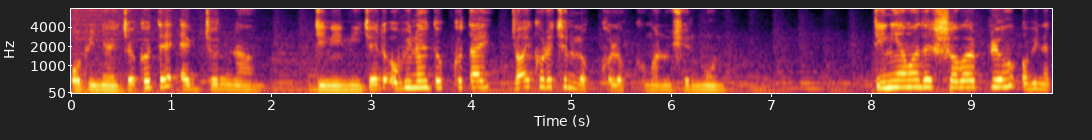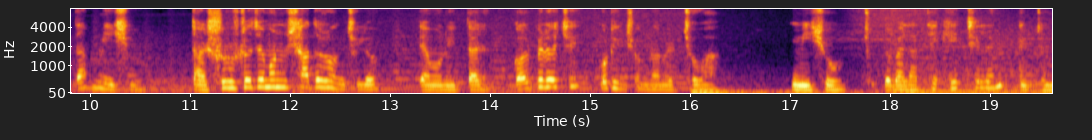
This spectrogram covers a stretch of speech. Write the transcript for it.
অভিনয় জগতে একজন নাম, যিনি নিজের অভিনয় দক্ষতায় জয় করেছেন লক্ষ লক্ষ মানুষের মন। তিনি আমাদের সবার প্রিয় অভিনেতা মিশু। তার শুরুটা যেমন সাধারণ ছিল তেমনই তার গল্পে রয়েছে কঠিন সংগ্রামের ছোঁয়া। মিশু ছোটবেলা থেকেই ছিলেন একজন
